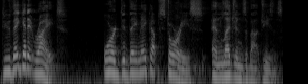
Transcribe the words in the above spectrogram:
Do they get it right? Or did they make up stories and legends about Jesus?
